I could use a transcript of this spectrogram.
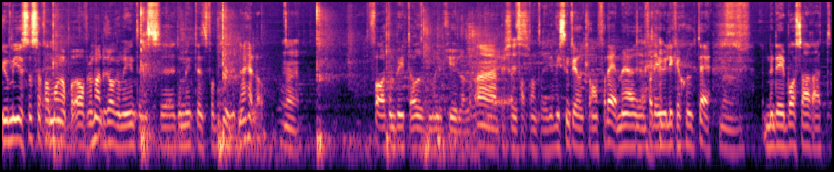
Jo, men just så för många av de här drogerna är inte ens, eh, de är inte ens förbjudna heller. Nej. För att de byter ut molekyler. eller- Ja, Jag precis. fattar inte riktigt. Vi ska inte göra reklam för det, men, för det är ju lika sjukt det. Men det är bara så här att...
